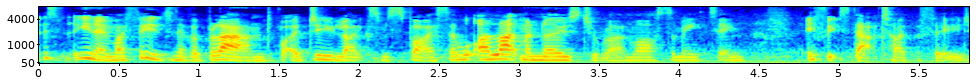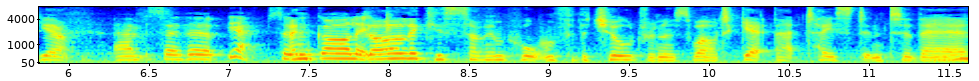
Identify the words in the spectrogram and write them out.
it's, you know, my food's never bland, but I do like some spice. I, I like my nose to run whilst I'm eating, if it's that type of food. Yeah. Um, so the yeah, so the garlic. garlic is so important for the children as well to get that taste into their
